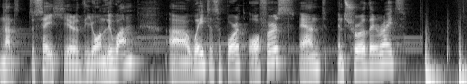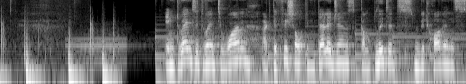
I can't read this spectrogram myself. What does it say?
not to say here the only one, uh, way to support authors and ensure their rights. In 2021, artificial intelligence completed Beethoven's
